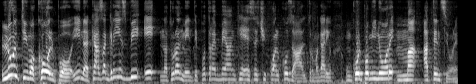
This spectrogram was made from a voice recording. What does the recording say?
l'ultimo colpo in casa Greensby e naturalmente potrebbe anche esserci qualcos'altro, magari un colpo minore, ma attenzione,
